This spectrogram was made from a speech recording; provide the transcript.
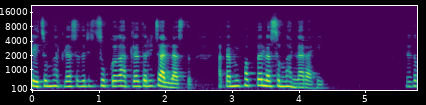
टेचून घातलं असतं तरी सुकं घातलं तरी चाललं असतं. आता मी फक्त लसूण घालणार आहे. नाही तर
